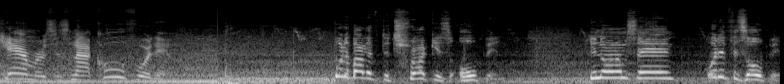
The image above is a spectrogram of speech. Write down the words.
cameras is not cool for them. What about if the truck is open? You know what I'm saying? What if it's open?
